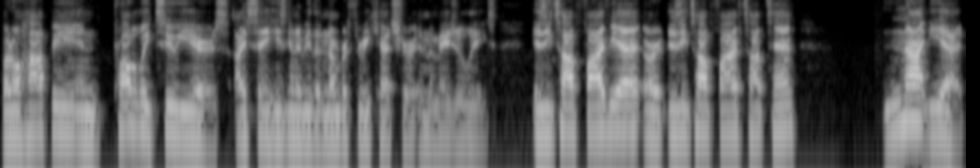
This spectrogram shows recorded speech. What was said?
But O'Hoppe, in probably two years, I say he's going to be the number three catcher in the major leagues. Is he top five yet, or is he top five, top ten? Not yet.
